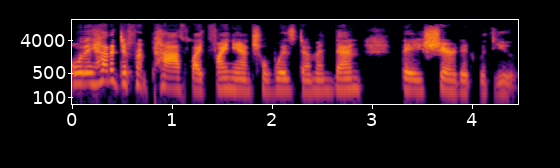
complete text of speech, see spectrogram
or they had a different path like financial wisdom and then they shared it with you.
